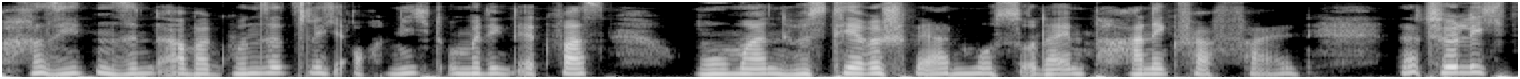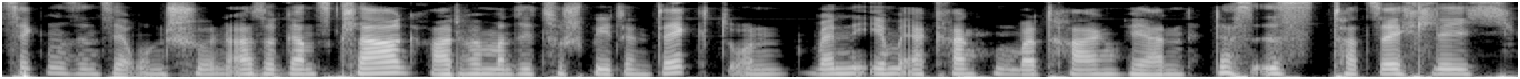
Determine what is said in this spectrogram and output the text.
Parasiten sind aber grundsätzlich auch nicht unbedingt etwas, wo man hysterisch werden muss oder in Panik verfallen. Natürlich, Zecken sind sehr unschön. Also ganz klar, gerade wenn man sie zu spät entdeckt und wenn eben Erkrankungen übertragen werden, das ist tatsächlich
